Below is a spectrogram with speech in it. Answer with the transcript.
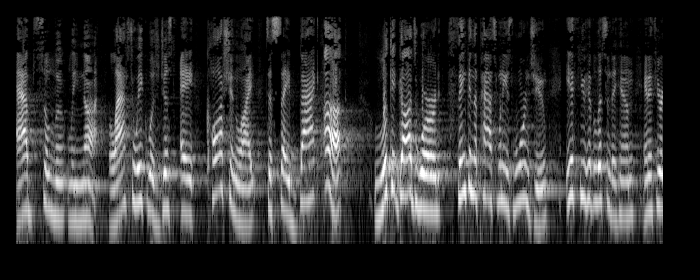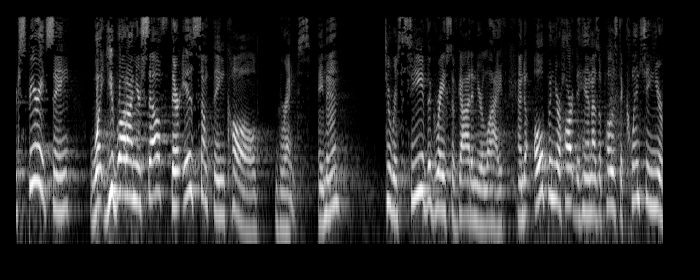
Absolutely not. Last week was just a caution light to say back up Look at God's Word, think in the past when He's warned you, if you have listened to Him and if you're experiencing what you brought on yourself, there is something called grace. Amen? to receive the grace of God in your life and to open your heart to Him as opposed to clenching your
